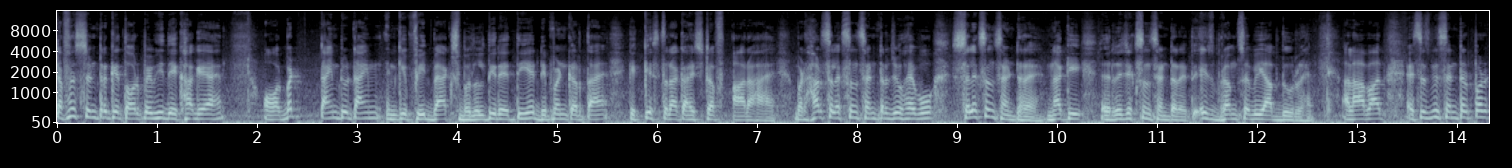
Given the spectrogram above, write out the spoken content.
टफेस्ट सेंटर के तौर पे भी देखा गया है, और बट टाइम टू टाइम इनकी फीडबैक्स बदलती रहती है डिपेंड करता है कि किस तरह का स्टफ़ आ रहा है। बट हर सिलेक्शन सेंटर जो है वो सिलेक्शन सेंटर है, ना कि रिजेक्शन सेंटर है। तो इस भ्रम से भी आप दूर रहें। इलाहाबाद एसएसबी सेंटर पर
